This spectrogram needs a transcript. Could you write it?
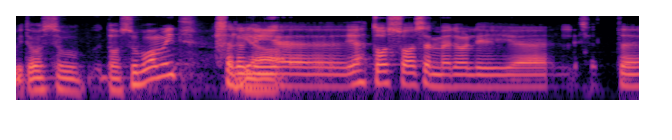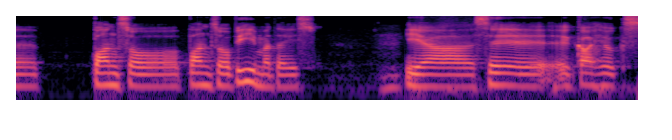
kui tossu, tossupommid. seal ja... oli äh, jah, tossu asemel oli äh, lihtsalt äh, panso, panso piima täis ja see kahjuks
